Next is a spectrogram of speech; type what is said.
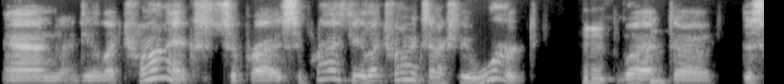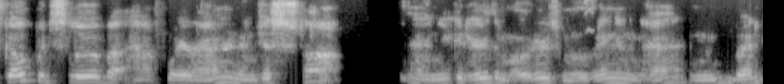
And the electronics, surprise, surprise, the electronics actually worked. Hmm. But uh, the scope would slew about halfway around and then just stop. And you could hear the motors moving and that. And, but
